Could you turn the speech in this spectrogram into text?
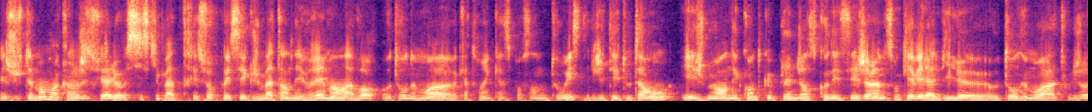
et, justement, moi, quand j'y suis allé aussi, ce qui m'a très surpris, c'est que je m'attendais vraiment à voir autour de moi 95% euh, de touristes. J'étais tout en haut et je me rendais compte que plein de gens se connaissaient. J'avais l'impression qu'il y avait la ville autour de moi, tous les gens.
